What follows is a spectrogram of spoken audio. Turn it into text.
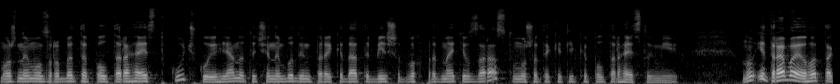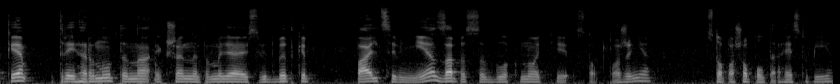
Можна йому зробити полтергейст кучку і глянути, чи не буде він перекидати більше двох предметів за раз, тому що таке тільки полтергейсти вміють. Ну і треба його таке тригернути на, якщо я не помиляюсь, відбитки пальців. Ні, записи в блокноті. Стоп, теж ні. Стоп, а що полтергейст вміє?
